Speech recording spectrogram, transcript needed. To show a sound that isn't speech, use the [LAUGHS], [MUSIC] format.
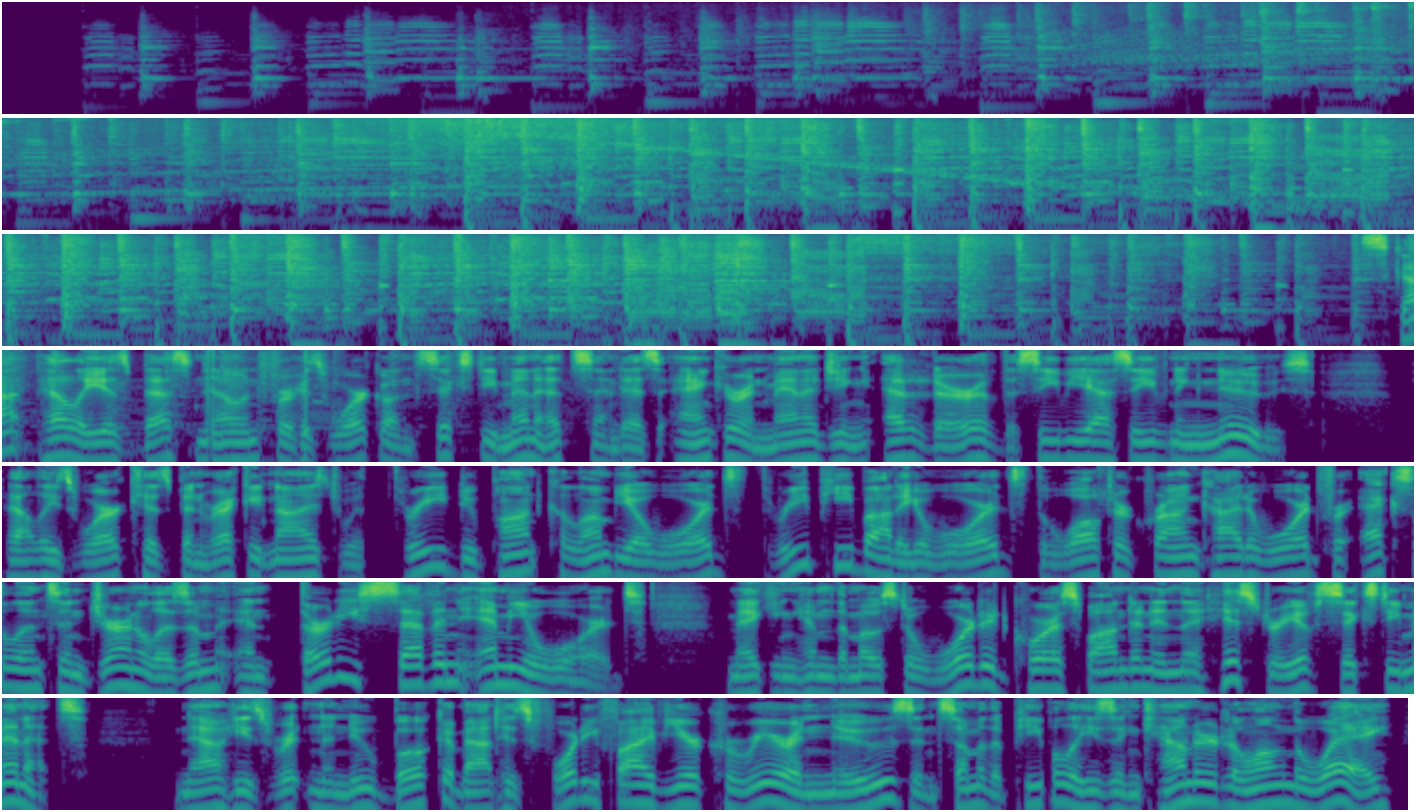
Scott Pelley is best known for his work on 60 Minutes and as anchor and managing editor of the CBS Evening News. Pelley's work has been recognized with three DuPont Columbia Awards, three Peabody Awards, the Walter Cronkite Award for Excellence in Journalism, and 37 Emmy Awards, making him the most awarded correspondent in the history of 60 Minutes. Now he's written a new book about his 45 year career in news and some of the people he's encountered along the way.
